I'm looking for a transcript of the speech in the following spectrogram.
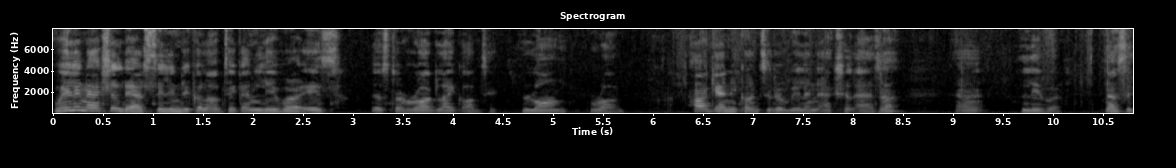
wheel and axle they are cylindrical object and lever is just a rod like object long rod. How can you consider wheel and axle as a uh, lever? Now see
